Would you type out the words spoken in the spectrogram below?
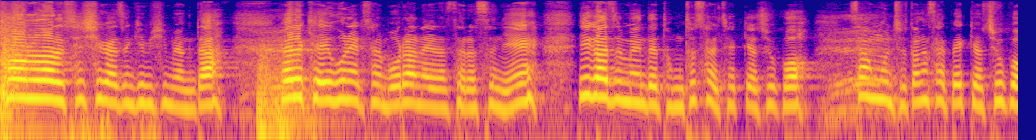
자, 오늘날 셋이 가진 김시명다. 이렇게 애군액살 몰아내서 들었으니 이 명대 동토살 제껴주고 상문 주당살 뺏겨주고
